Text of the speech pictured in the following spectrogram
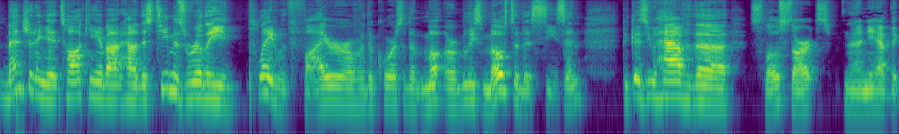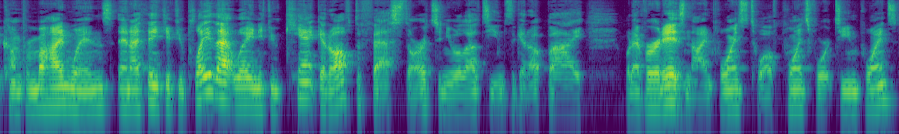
mentioning it, talking about how this team has really played with fire over the course of the, or at least most of this season, because you have the slow starts and then you have the come from behind wins. And I think if you play that way and if you can't get off the fast starts and you allow teams to get up by whatever it is, nine points, 12 points, 14 points,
